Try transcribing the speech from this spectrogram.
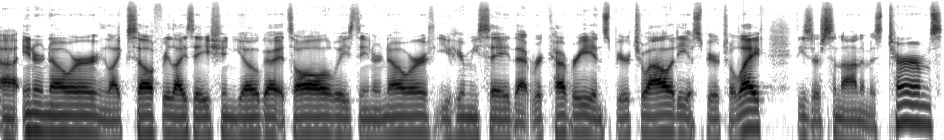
Uh, inner knower, like self realization, yoga, it's always the inner knower. You hear me say that recovery and spirituality, a spiritual life, these are synonymous terms.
